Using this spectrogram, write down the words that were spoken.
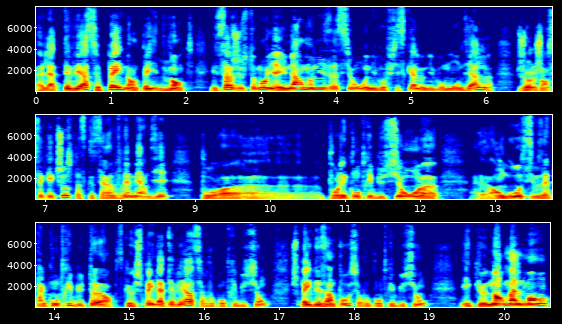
Euh, la TVA se paye dans le pays de vente. Et ça, justement, il y a une harmonisation au niveau fiscal, au niveau mondial. J'en sais quelque chose parce que c'est un vrai merdier pour euh, pour les contributions. Euh, en gros, si vous êtes un contributeur, parce que je paye la TVA sur vos contributions, je paye des impôts sur vos contributions, et que normalement,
